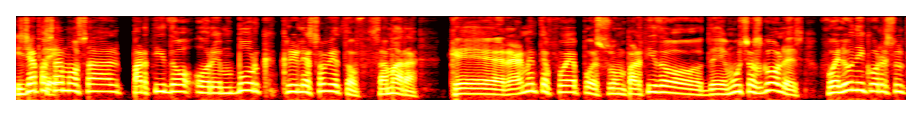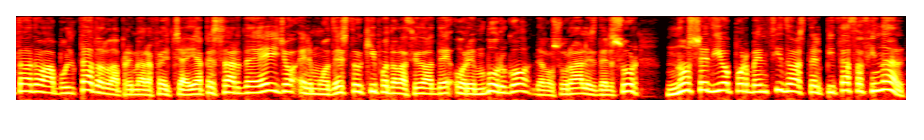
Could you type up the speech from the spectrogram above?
Y ya pasamos al partido Orenburg-Kryle-Sovietov, Samara, que realmente fue pues un partido de muchos goles. Fue el único resultado abultado en la primera fecha y a pesar de ello, el modesto equipo de la ciudad de Orenburgo, de los Urales del Sur, no se dio por vencido hasta el pitazo final,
